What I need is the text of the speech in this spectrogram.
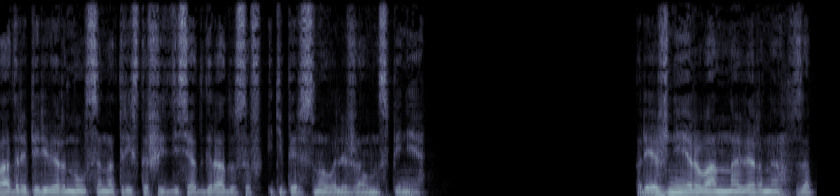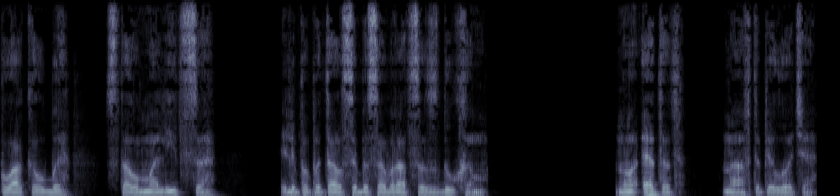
Падре перевернулся на 360 градусов и теперь снова лежал на спине. Прежний Ирван, наверное, заплакал бы, стал молиться или попытался бы собраться с духом. Но этот на автопилоте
